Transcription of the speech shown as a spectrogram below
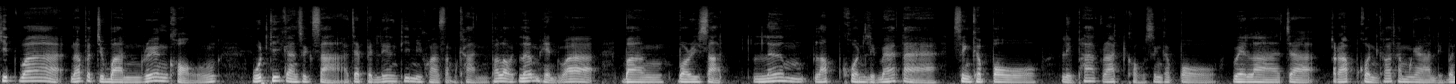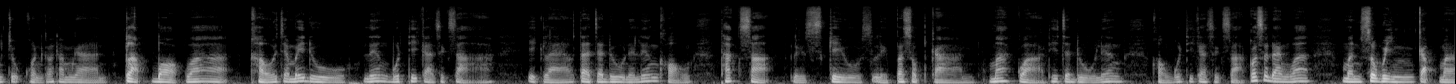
คิดว่าณปัจจุบันเรื่องของวุฒิการศึกษาจะเป็นเรื่องที่มีความสำคัญ เพราะเราเริ่มเห็นว่าบางบริษัทเริ่มรับคนหรือแม้แต่สิงคโปร์ หรือภาครัฐของสิงคโปร์เวลาจะรับคนเข้าทำงานหรือบรรจุคนเข้าทำงาน กลับบอกว่าเขาจะไม่ดูเรื่องวุฒิการศึกษาอีกแล้ว แต่จะดูในเรื่องของทักษะหรือสกิลหรือประสบการณ์ มากกว่าที่จะดูเรื่องของวุฒิการศึกษา ก็แสดงว่ามันสวิงกลับมา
